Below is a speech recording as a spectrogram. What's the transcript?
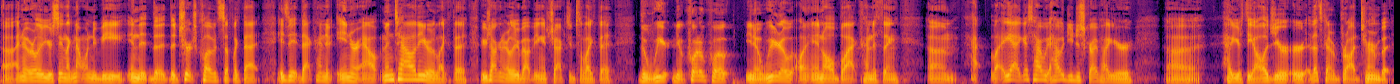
Uh, I know earlier you were saying like not wanting to be in the, the the church club and stuff like that. Is it that kind of in or out mentality, or like the you were talking earlier about being attracted to like the the weird, you know, quote unquote, you know, weirdo in all black kind of thing? Um, how, like, yeah, I guess how how would you describe how your uh, how your theology, or, or that's kind of a broad term, but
